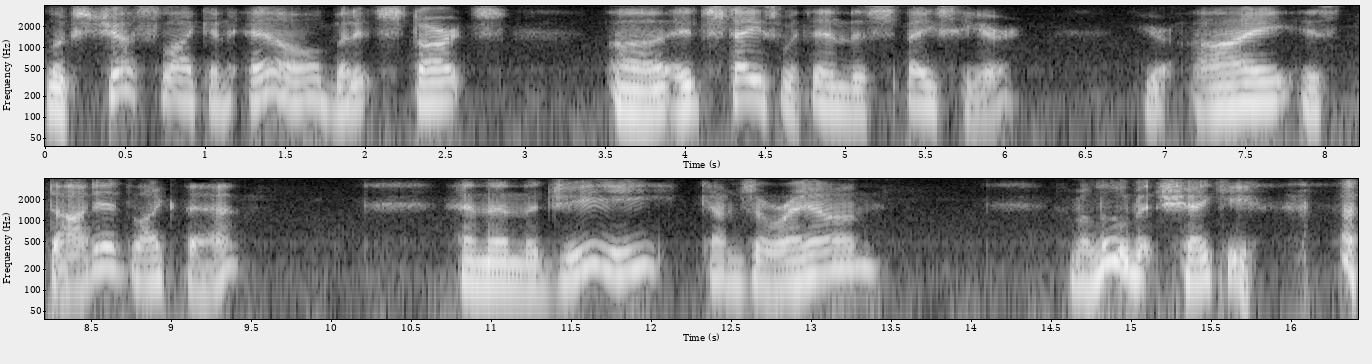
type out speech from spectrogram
looks just like an L, but it starts, uh, it stays within this space here. Your I is dotted like that. And then the G comes around. I'm a little bit shaky. I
